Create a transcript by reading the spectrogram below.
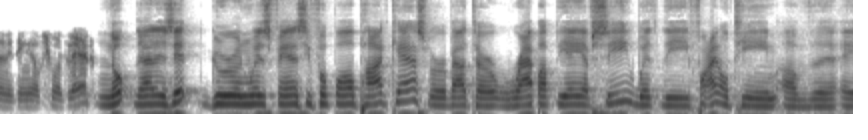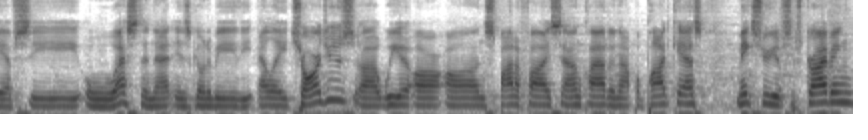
anything else you want to add. Nope, that is it. Guru and Wiz Fantasy Football Podcast. We're about to wrap up the AFC with the final team of the AFC West, and that is going to be the LA Chargers. Uh, we are on Spotify, SoundCloud, and Apple Podcasts. Make sure you're subscribing.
